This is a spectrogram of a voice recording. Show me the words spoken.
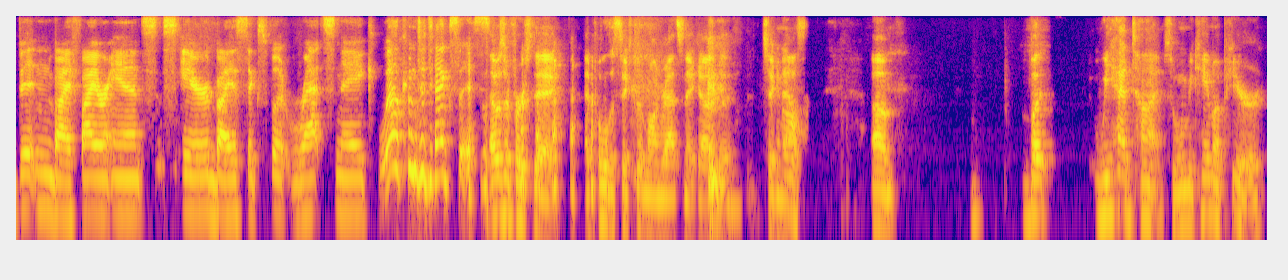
bitten by fire ants, scared by a six foot rat snake. Welcome to Texas. that was her first day. I pulled a six foot long rat snake out of the chicken house. Um, but we had time. So when we came up here,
